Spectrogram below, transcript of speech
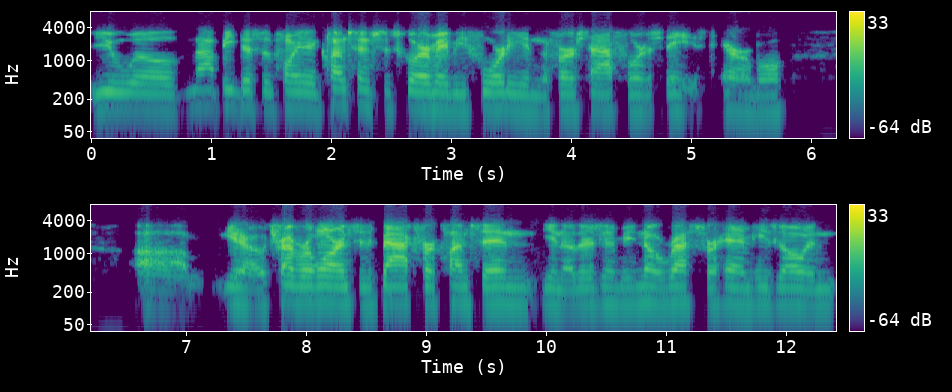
You will not be disappointed. Clemson should score maybe 40 in the first half. Florida State is terrible. Um, you know, Trevor Lawrence is back for Clemson. You know, there's going to be no rest for him. He's going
